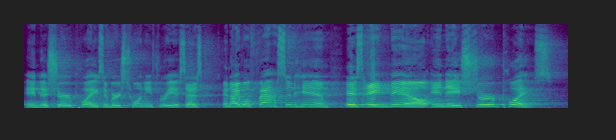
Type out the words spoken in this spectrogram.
in a sure place. In verse 23, it says, And I will fasten him as a nail in a sure place,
